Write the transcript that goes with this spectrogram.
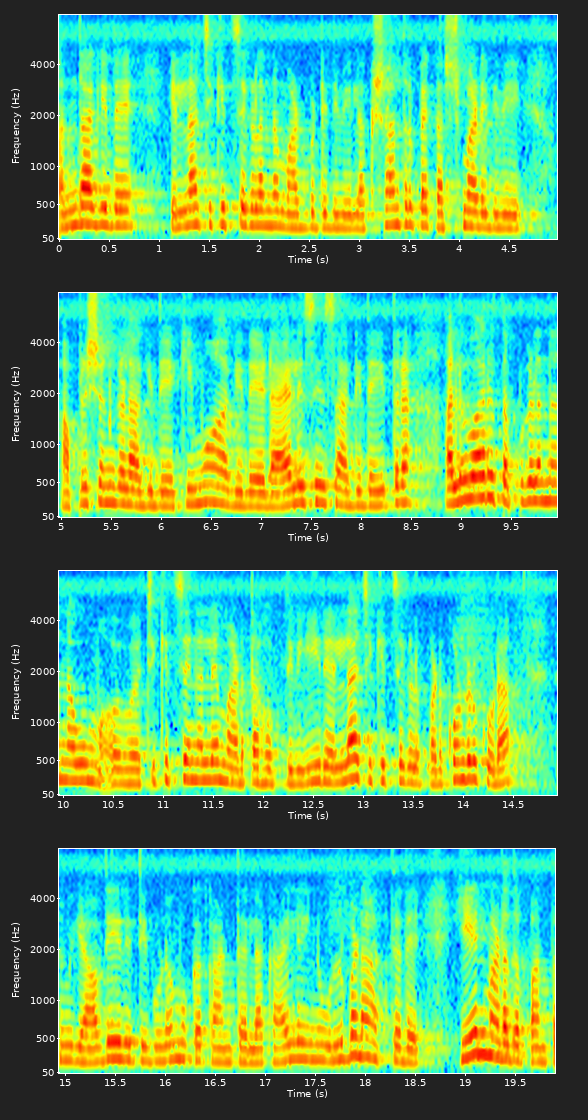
ಬಂದಾಗಿದೆ. ಎಲ್ಲ ಚಿಕಿತ್ಸೆಗಳನ್ನು ಮಾಡಿಬಿಟ್ಟಿದ್ದೀವಿ ಲಕ್ಷಾಂತರ ರೂಪಾಯಿ ಖರ್ಚು ಮಾಡಿದ್ದೀವಿ ಆಪ್ರೇಷನ್ಗಳಾಗಿದೆ, ಕಿಮೋ ಆಗಿದೆ, ಡಯಾಲಿಸಿಸ್ ಆಗಿದೆ. ಈ ಥರ ಹಲವಾರು ತಪ್ಪುಗಳನ್ನು ನಾವು ಚಿಕಿತ್ಸೆನಲ್ಲೇ ಮಾಡ್ತಾ ಹೋಗ್ತೀವಿ. ಈ ಎಲ್ಲ ಚಿಕಿತ್ಸೆಗಳು ಪಡ್ಕೊಂಡ್ರೂ ಕೂಡ ನಮಗೆ ಯಾವುದೇ ರೀತಿ ಗುಣಮುಖ ಕಾಣ್ತಾ ಇಲ್ಲ, ಕಾಯಿಲೆ ಇನ್ನೂ ಉಲ್ಬಣ ಆಗ್ತದೆ, ಏನು ಮಾಡೋದಪ್ಪ ಅಂತ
